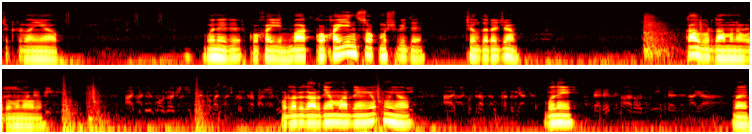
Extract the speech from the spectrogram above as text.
Çık şuradan ya. Bu nedir? Kokain. Bak kokain sokmuş bir de. Çıldıracağım. Kal burada amına kodumun oğlu. Burada bir gardiyan vardiyan yok mu ya? Bu ne? Ben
